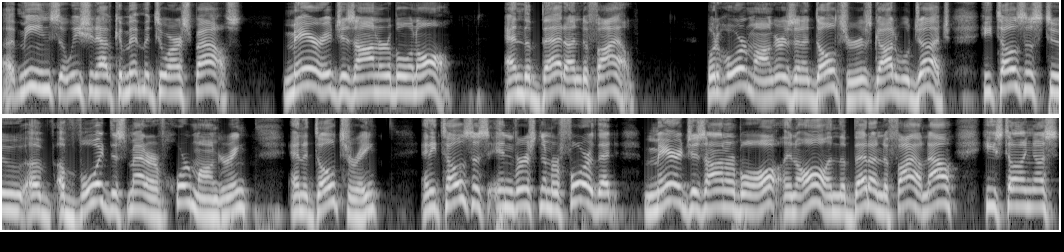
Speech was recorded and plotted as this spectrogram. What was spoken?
Uh, it means that we should have commitment to our spouse. Marriage is honorable in all, and the bed undefiled. But whoremongers and adulterers, God will judge. He tells us to uh, avoid this matter of whoremongering and adultery and he tells us in verse number four that marriage is honorable in all and the bed undefiled. Now he's telling us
